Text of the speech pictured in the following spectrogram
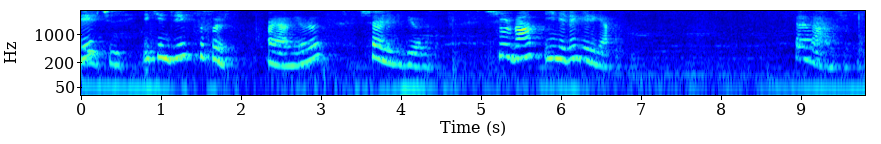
geldik. için. İkinciyi sıfır ayarlıyoruz. Şöyle gidiyoruz. Şuradan iğneyle geri gel. Sen de aynı şekilde.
